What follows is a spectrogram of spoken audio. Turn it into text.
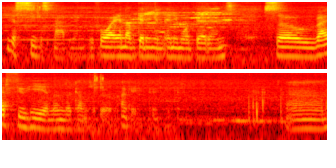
Let me just see this map again before I end up getting in any more dead ends. So right through here and then there comes a bird. Okay, okay, okay. Um,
